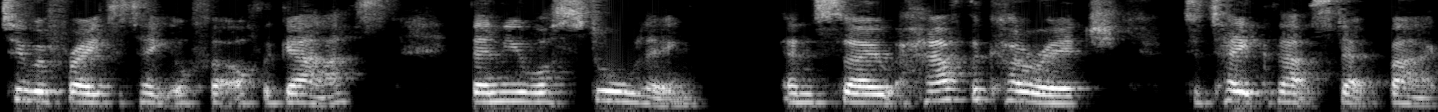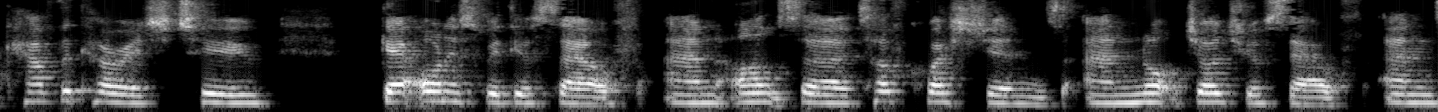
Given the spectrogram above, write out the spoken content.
too afraid to take your foot off the gas, then you are stalling. And so have the courage to take that step back, have the courage to get honest with yourself and answer tough questions and not judge yourself and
